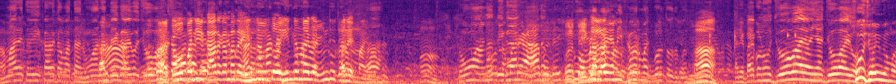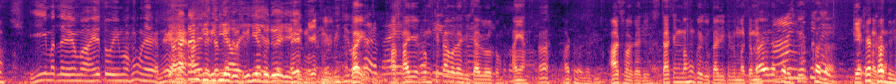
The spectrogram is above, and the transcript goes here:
અમારે તો એ કાળકા માતા હું આના ભેગા આવ્યો જોવા. તો પછી કારકામાં માતા હિન્દુ તો હિન્દુ માં હિન્દુ ધર્મમાં તો હું આના ભેગા આ પણ ભેગા એની ફેવરમાં જ બોલતો હતો હા. અરે ભાઈ પણ હું જોવાયો અહીંયા જોવાયો. શું જોયું એમાં? ઈ મતલબ એમાં હે તો એમાં શું હે? એક મિનિટ, એક મિનિટ. ભાઈ આ કાર્યક્રમ કેટલા વાગ્યાથી ચાલ્યો હતો અહીંયા? હા. આઠ વાગ્યાથી. આઠ વાગ્યાથી. સ્ટાર્ટિંગમાં શું કર્યું કાર્યક્રમમાં તમે? કાંઈ નથી કર્યું, કેક ખાધા. કેક ખાધી.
